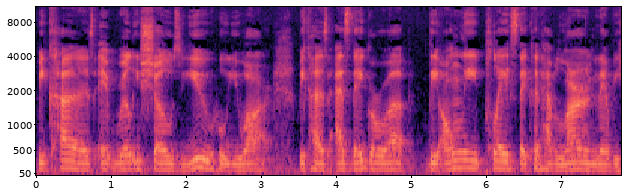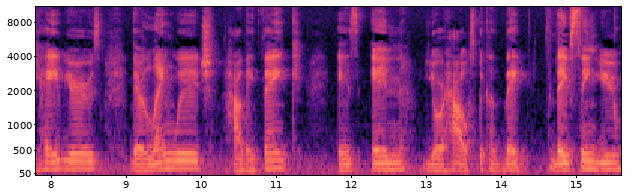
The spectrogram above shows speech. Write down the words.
because it really shows you who you are. Because as they grow up, the only place they could have learned their behaviors, their language, how they think is in your house because they they've seen you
